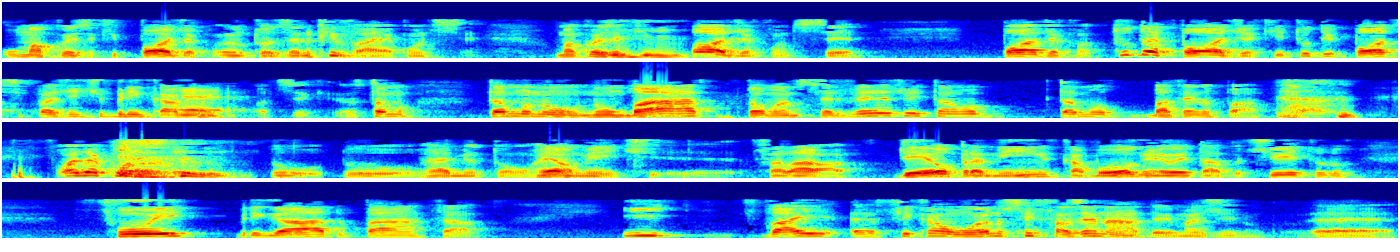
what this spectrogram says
uma coisa que pode, eu não estou dizendo que vai acontecer, uma coisa uhum. que pode acontecer, pode acontecer, tudo é pode aqui, tudo hipótese para a gente brincar é. com hipótese aqui. Nós estamos num, num bar tomando cerveja e estamos batendo papo. Pode acontecer do, do, Hamilton realmente eh, falar, ó, deu para mim, acabou, ganhou o oitavo título, fui, obrigado, pá, tchau. E vai é, ficar um ano sem fazer nada, eu imagino, é,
